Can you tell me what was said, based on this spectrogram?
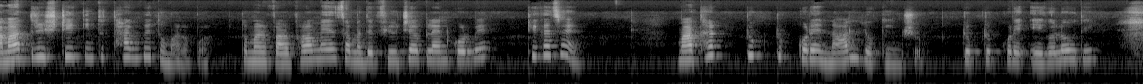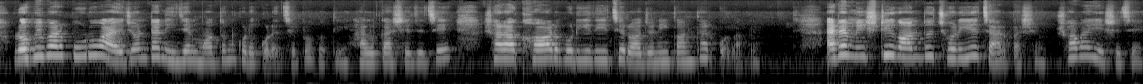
আমার দৃষ্টি কিন্তু থাকবে তোমার উপর। তোমার পারফরমেন্স আমাদের ফিউচার প্ল্যান করবে, ঠিক আছে? মাথার টুকটুক করে নাড়ল কিংসু টুকটুক করে এগোলেও দিন রবিবার পুরো আয়োজনটা নিজের মতন করে করেছে প্রগতি। হালকা সেজেছে, সারা ঘর ভরিয়ে দিয়েছে রজনীগন্ধার গোলাপে। একটা মিষ্টি গন্ধ ছড়িয়ে চারপাশে সবাই এসেছে।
